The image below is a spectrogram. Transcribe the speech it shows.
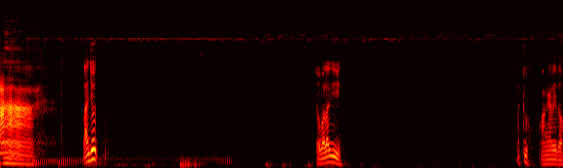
ah. Lanjut coba lagi. Aduh angel itu.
